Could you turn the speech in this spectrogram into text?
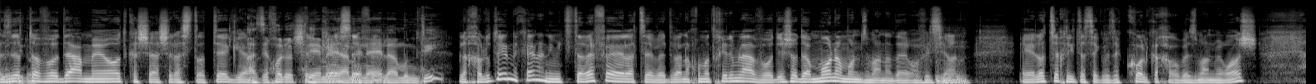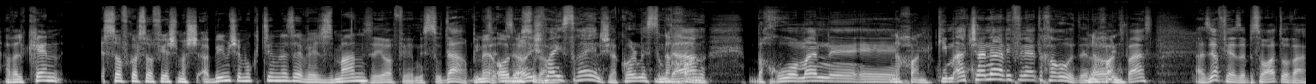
זאת. עבודה מאוד קשה של אסטרטגיה. אז יכול להיות שתהיה. המנהל האמנותי? לחלוטין, כן, אני מצטרף אה, לצוות ואנחנו מתחילים לעבוד, יש עוד המון המון זמן עד האירוויזיון. אה, לא צריך להתעסק בזה כל כך הרבה זמן מראש, אבל כן, סוף כל סוף יש משאבים שמוקצים לזה ויש זמן. זה יופי, מסודר. מאוד זה, זה מסודר. לא נשמע ישראל, שהכל מסודר. נכון. בחרו אומן אה, אה, נכון. כמעט שנה לפני התחרות, זה לא נכון. נתפס. אז יופי, אז זו בשורה טובה.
